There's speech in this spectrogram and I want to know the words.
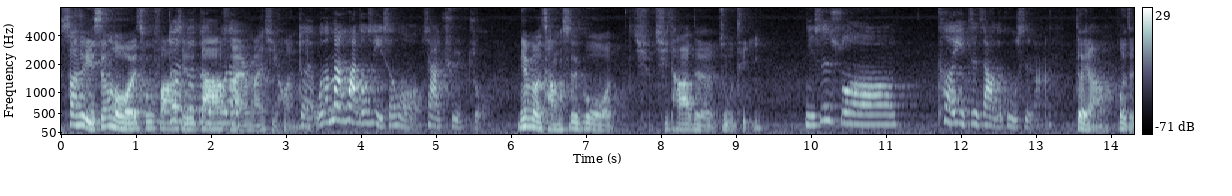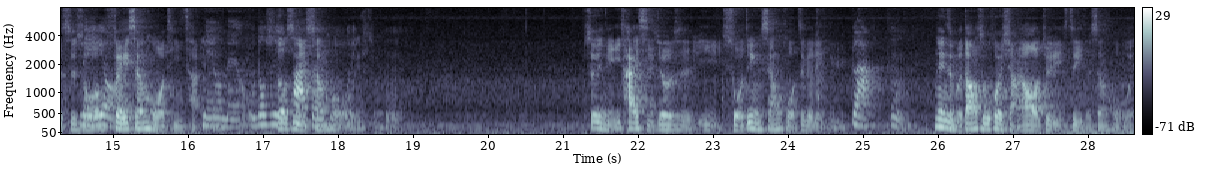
算是以生活为出发，其实大家反而蛮喜欢的。对，我的漫画都是以生活下去做。你有没有尝试过其其他的主题？你是说？刻意制造的故事吗？对啊，或者是说非生活题材？没有没有，我都是都是以生活为主。嗯，所以你一开始就是以锁定生活这个领域。对啊，嗯。那你怎么当初会想要就以自己的生活为？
